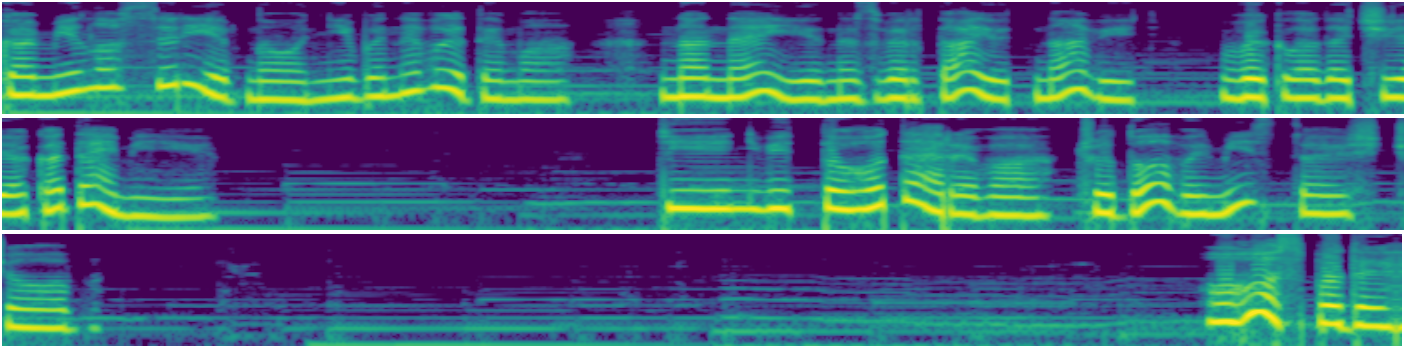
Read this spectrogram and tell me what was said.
Каміла все рівно, ніби невидима, на неї не звертають навіть викладачі академії. Тінь від того дерева чудове місце, щоб. О, господи!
